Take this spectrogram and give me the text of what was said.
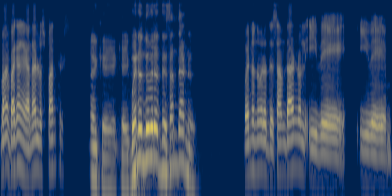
Van, van a ganar los Panthers. Ok, ok. Buenos números de Sam Darnold buenos números de Sam Darnold y de, y de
